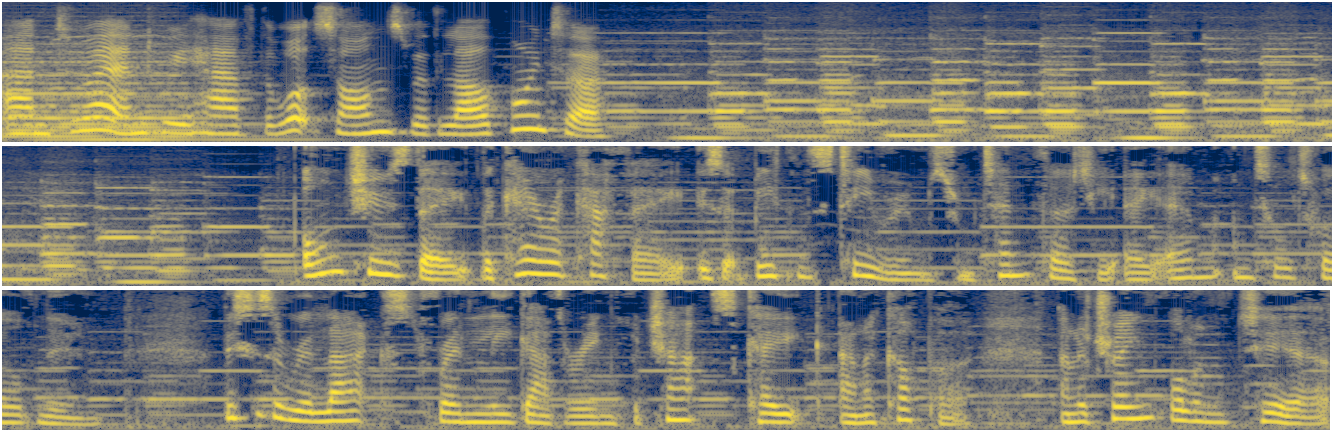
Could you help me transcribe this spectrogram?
And to end, we have the What's Ons with Lal Pointer. Tuesday, the Carer Cafe is at Beaton's Tea Rooms from 10.30am until 12 noon. This is a relaxed, friendly gathering for chats, cake, and a cuppa, and a trained volunteer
